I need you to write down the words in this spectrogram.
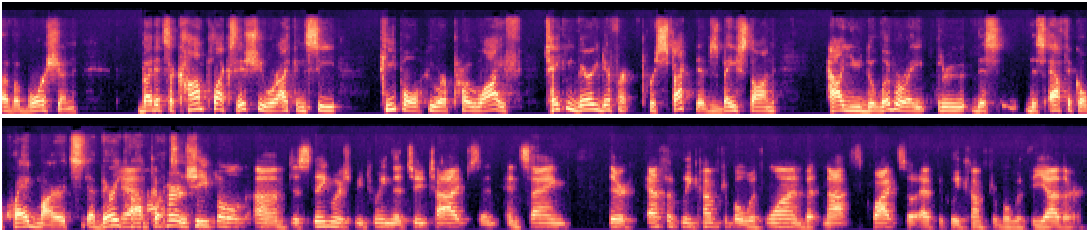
of abortion. But it's a complex issue where I can see people who are pro life taking very different perspectives based on how you deliberate through this this ethical quagmire. It's a very yeah, complex I've heard issue. people um, distinguish between the two types and, and saying they're ethically comfortable with one, but not quite so ethically comfortable with the other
